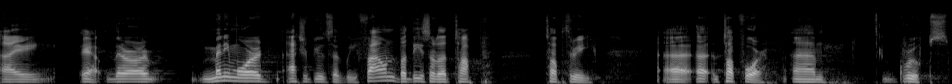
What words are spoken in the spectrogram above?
I, yeah, there are many more attributes that we found, but these are the top, top three, uh, uh, top four um, groups.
